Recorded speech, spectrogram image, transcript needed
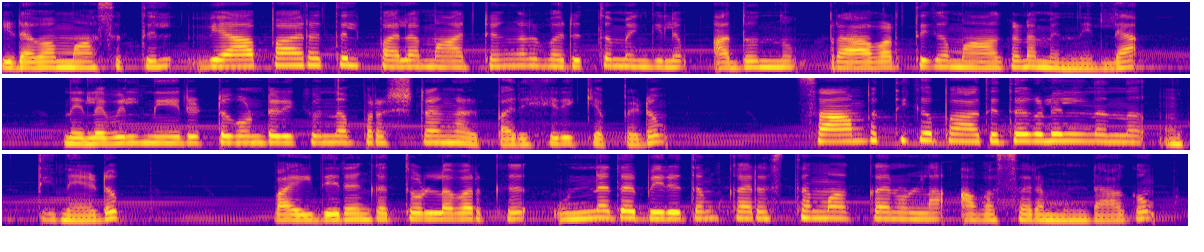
ഇടവമാസത്തിൽ വ്യാപാരത്തിൽ പല മാറ്റങ്ങൾ വരുത്തുമെങ്കിലും അതൊന്നും പ്രാവർത്തികമാകണമെന്നില്ല. നിലവിൽ നേരിട്ടുകൊണ്ടിരിക്കുന്ന പ്രശ്നങ്ങൾ പരിഹരിക്കപ്പെടും. സാമ്പത്തിക ബാധ്യതകളിൽ നിന്ന് മുക്തി നേടും. വൈദ്യരംഗത്തുള്ളവർക്ക് ഉന്നത ബിരുദം കരസ്ഥമാക്കാനുള്ള അവസരമുണ്ടാകും.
